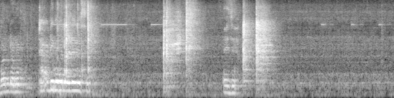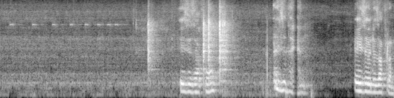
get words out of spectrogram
বয়ানটা অনেক ঠাডিভাবে লেগে গেছে। এই যে। এই যে জাফরান, এই যে দেখেন, এই যে হইল জাফরান।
